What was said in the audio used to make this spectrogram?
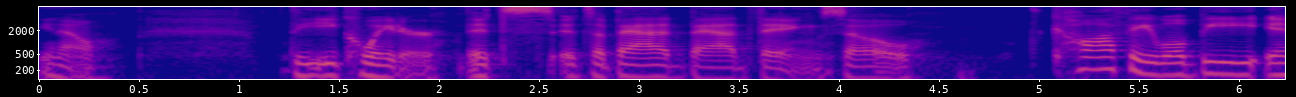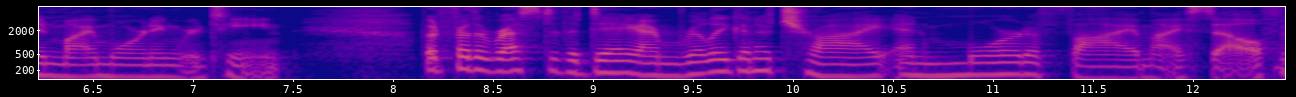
you know, the equator. It's it's a bad bad thing. So coffee will be in my morning routine. But for the rest of the day, I'm really going to try and mortify myself,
